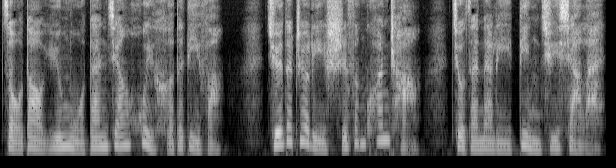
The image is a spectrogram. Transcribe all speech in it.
走到与牡丹江汇合的地方，觉得这里十分宽敞，就在那里定居下来。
